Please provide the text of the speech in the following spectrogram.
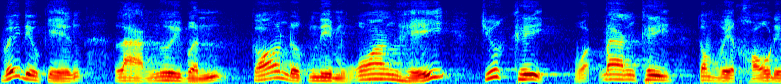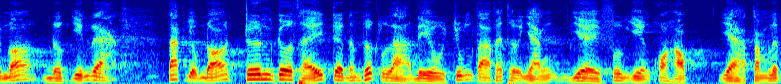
với điều kiện là người bệnh có được niềm hoan hỷ trước khi hoặc đang khi công việc hộ niệm đó được diễn ra. Tác dụng đó trên cơ thể, trên tâm thức là điều chúng ta phải thừa nhận về phương diện khoa học và tâm linh.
